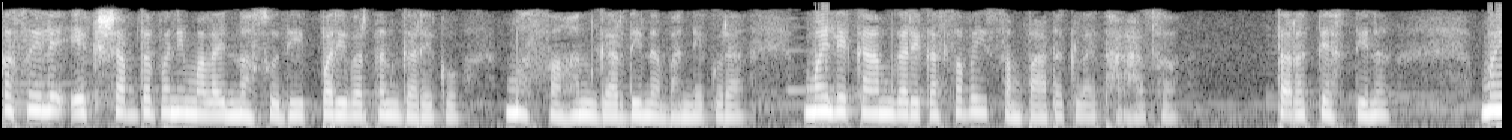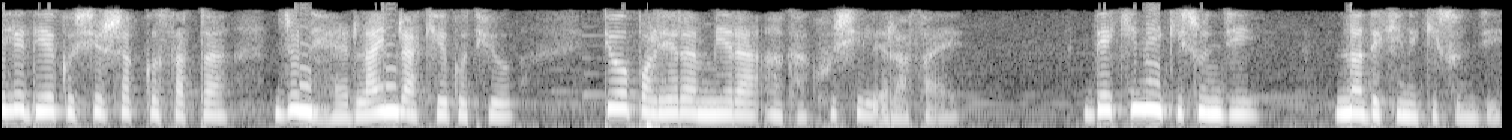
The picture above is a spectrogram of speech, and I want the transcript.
कसैले एक शब्द पनि मलाई नसोधी परिवर्तन गरेको म सहन गर्दिन भन्ने कुरा मैले काम गरेका सबै सम्पादकलाई थाहा छ। तर त्यस दिन मैले दिएको शीर्षकको सट्टा जुन हेडलाइन राखिएको थियो त्यो पढेर मेरा आँखा खुसीले रसाए। देखिने किसुन्जी नदेखिने किसुन्जी।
